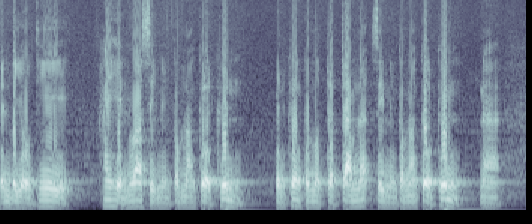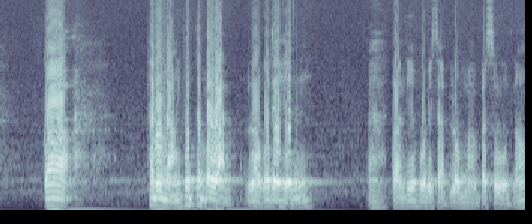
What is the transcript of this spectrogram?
เป็นประโยคที่ให้เห็นว่าสิ่งหนึ่งกำลังเกิดขึ้น เป็นเครื่องกำหนดจดจำและสิ่งหนึ่งกำลังเกิดขึ้นนะก็ถ้าดูหนังพุทธประวัติเราก็จะเห็นอตอนที่พระโพธิสัตว์ลงมาประสูติเนาะ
